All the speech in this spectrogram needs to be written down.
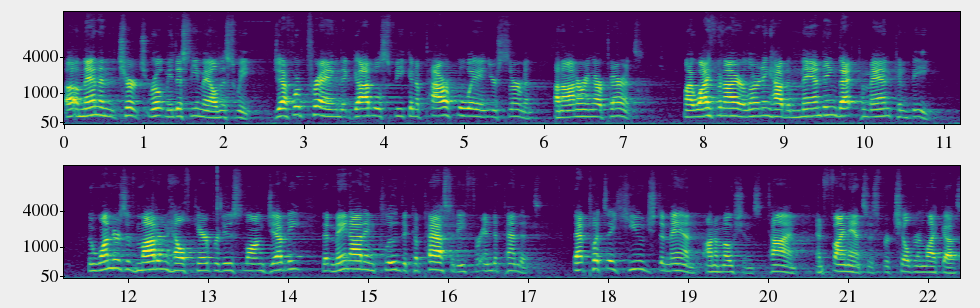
Uh, a man in the church wrote me this email this week Jeff, we're praying that God will speak in a powerful way in your sermon on honoring our parents. My wife and I are learning how demanding that command can be. The wonders of modern healthcare produce longevity that may not include the capacity for independence. That puts a huge demand on emotions, time, and finances for children like us.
